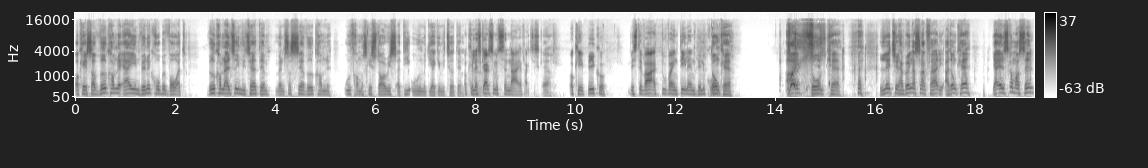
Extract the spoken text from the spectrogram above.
Okay, så vedkommende er i en vennegruppe, hvor at vedkommende altid inviterer dem, men så ser vedkommende ud fra måske stories, at de er ude, men de har ikke inviteret dem. Okay, lad os gøre det som et scenarie, faktisk. Ja. Okay, BK. Hvis det var, at du var en del af en vennegruppe. Don't care. I don't care. Literally, han begynder at snakke færdig. I don't care. Jeg elsker mig selv.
